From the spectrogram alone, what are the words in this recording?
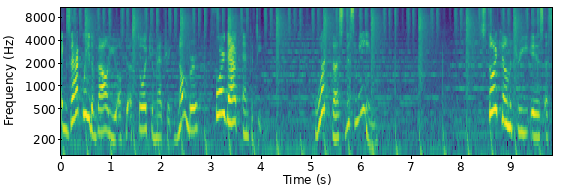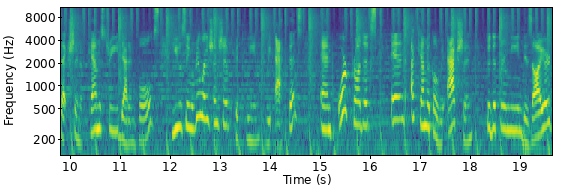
exactly the value of the stoichiometric number for that entity. What does this mean? Stoichiometry is a section of chemistry that involves using relationship between reactants and or products in a chemical reaction to determine desired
